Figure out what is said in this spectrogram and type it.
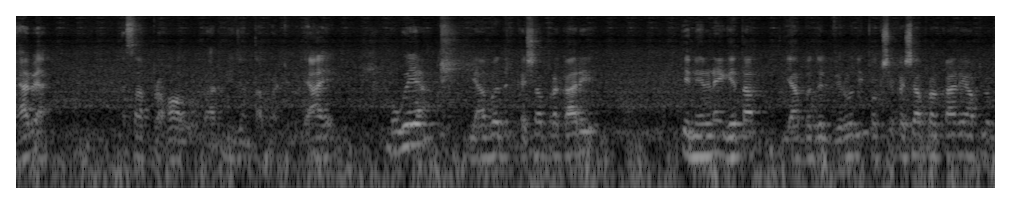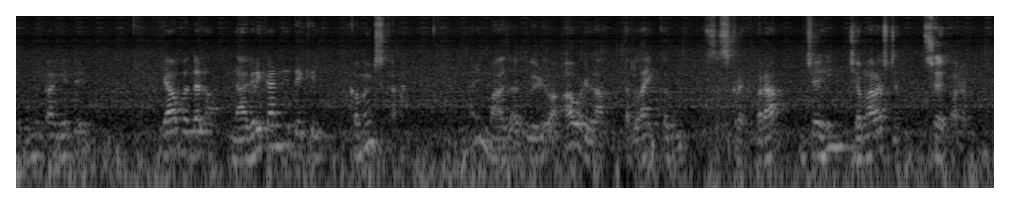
घ्याव्यात असा प्रभाव भारतीय जनता पार्टीमध्ये आहे. बघूया याबद्दल कशा प्रकारे ते निर्णय घेतात. याबद्दल विरोधी पक्ष कशा प्रकारे आपलं भूमिका घेते याबद्दल नागरिकांनी देखील कमेंट्स करा. आणि माझा व्हिडिओ आवडला तर लाईक करून सबस्क्राईब करा. जय हिंद जय महाराष्ट्र जय भारत.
